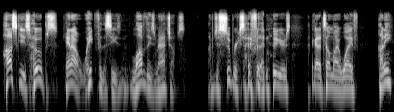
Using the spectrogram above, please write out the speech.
Huskies hoops. Cannot wait for the season. Love these matchups. I'm just super excited for that New Year's. I got to tell my wife, honey,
